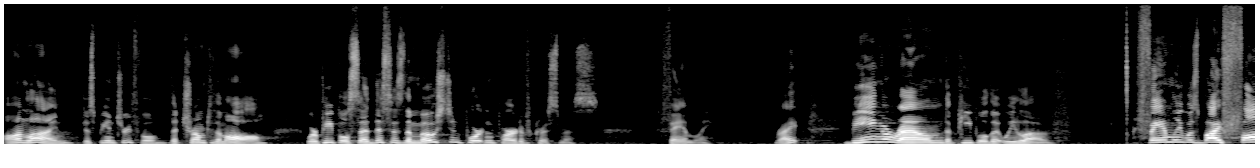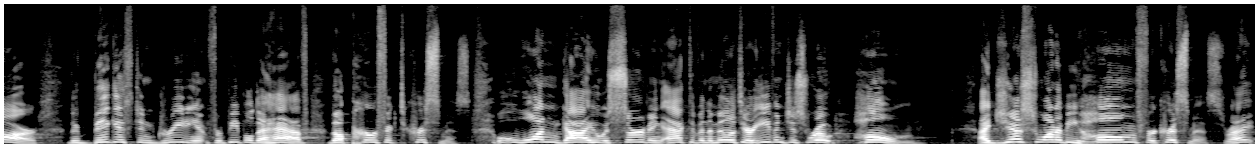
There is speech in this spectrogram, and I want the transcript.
online, just being truthful, that trumped them all, where people said this is the most important part of Christmas family, right? Being around the people that we love. Family was by far the biggest ingredient for people to have the perfect Christmas. One guy who was serving active in the military even just wrote home. I just want to be home for Christmas, right?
